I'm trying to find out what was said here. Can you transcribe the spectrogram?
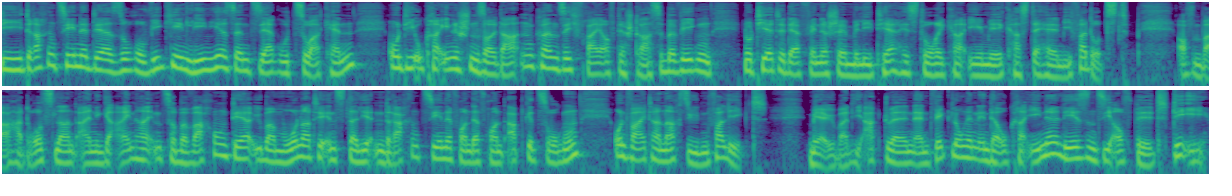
Die Drachenzähne der Sorowikin-Linie sind sehr gut zu erkennen und die ukrainischen Soldaten können sich frei auf der Straße bewegen, notierte der finnische Militärhistoriker Emil Kastehelmi verdutzt. Offenbar hat Russland einige Einheiten zur Bewachung der über Monate installierten Drachenzähne von der Front abgezogen und weiter nach Süden verlegt. Mehr über die aktuellen Entwicklungen in der Ukraine lesen Sie auf Bild.de.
